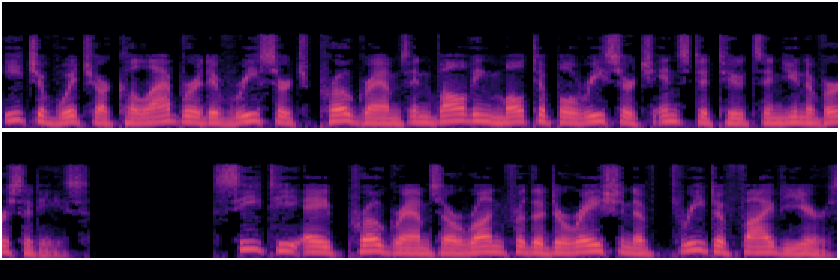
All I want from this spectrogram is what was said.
each of which are collaborative research programs involving multiple research institutes and universities. CTA programs are run for the duration of three to five years,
